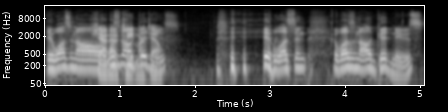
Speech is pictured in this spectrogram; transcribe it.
it wasn't all Shout wasn't out all Tate good Martell. news. it wasn't it wasn't all good news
